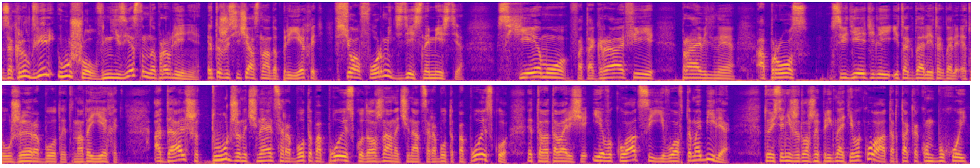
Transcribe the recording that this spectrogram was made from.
закрыл дверь и ушел в неизвестном направлении. Это же сейчас надо приехать, все оформить здесь на месте. Схему, фотографии правильные, опрос свидетелей и так далее, и так далее. Это уже работа, это надо ехать. А дальше тут же начинается работа по поиску, должна начинаться работа по поиску этого товарища и эвакуации его автомобиля. То есть они же должны пригнать эвакуатор, так как он бухой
